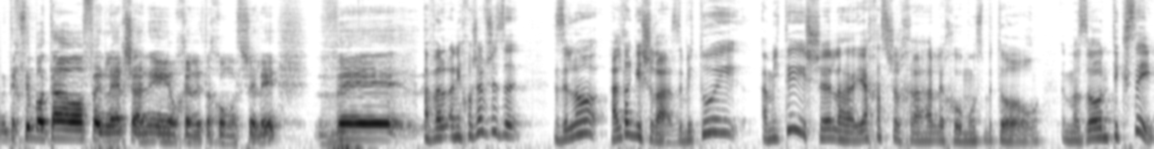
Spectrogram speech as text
מתייחסים באותה אופן לאיך שאני אוכל את החומוס שלי, ו... אבל אני חושב שזה... זה לא, אל תרגיש רע, זה ביטוי אמיתי של היחס שלך לחומוס בתור מזון טקסי,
